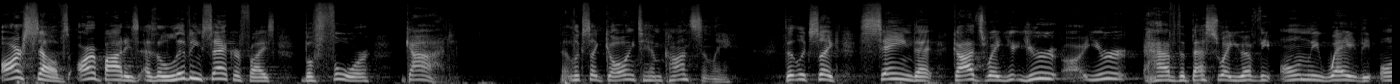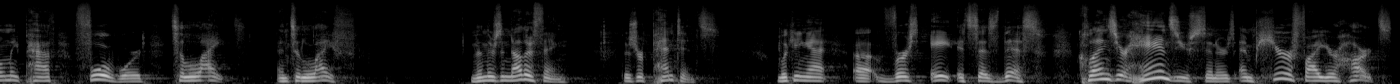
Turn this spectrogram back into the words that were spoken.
ourselves, our bodies, as a living sacrifice before God. That looks like going to Him constantly. That looks like saying that God's way, you you have the best way, you have the only way, the only path forward to light and to life. And then there's another thing there's repentance. Looking at uh, verse 8, it says this Cleanse your hands, you sinners, and purify your hearts,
